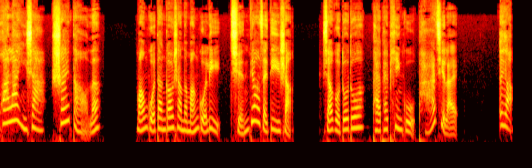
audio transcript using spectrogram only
哗啦一下摔倒了，芒果蛋糕上的芒果粒。全掉在地上，小狗多多拍拍屁股爬起来。哎呀，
